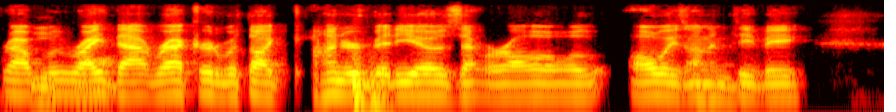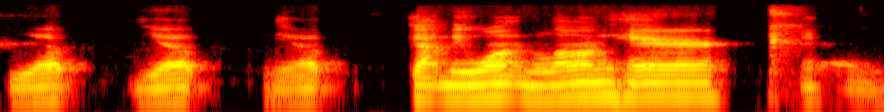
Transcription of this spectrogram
right, Yeah. write that record with like 100 videos that were all always on MTV. Yep, yep, yep. Got me wanting long hair. And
